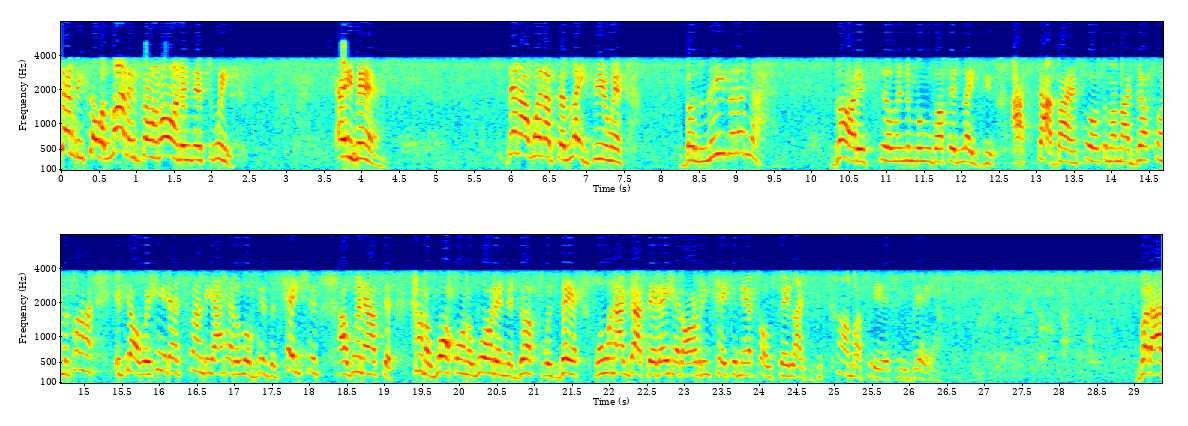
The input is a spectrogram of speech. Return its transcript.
Sunday. So a lot has gone on in this week. Amen. Then I went up to Lakeview and believe it or not, God is still in the move up at Lakeview. I stopped by and saw some of my ducks on the pond. If y'all were here that Sunday, I had a little visitation. I went out to kind of walk on the water and the ducks was there. Well, when I got there, they had already taken their post. They like, come up here if you dare. But I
